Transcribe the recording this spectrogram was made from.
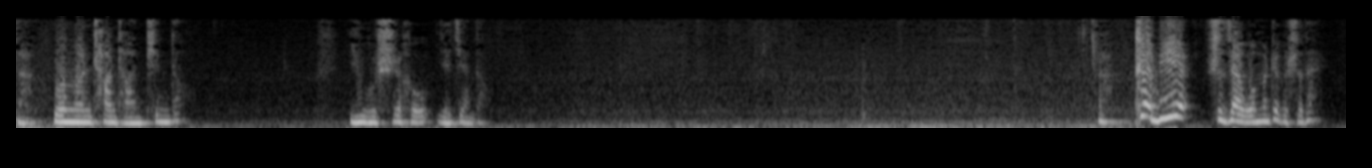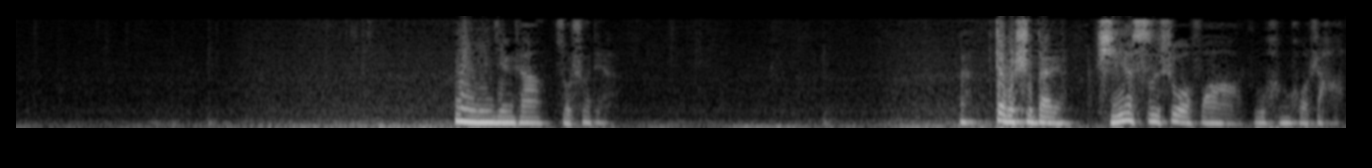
啊，我们常常听到，有时候也见到啊，特别是在我们这个时代。《楞严经》上所说的啊，这个时代呀，邪思说法如恒河沙了。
